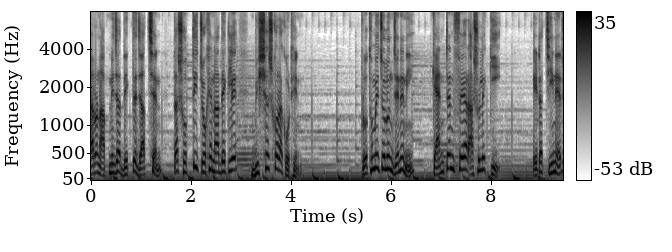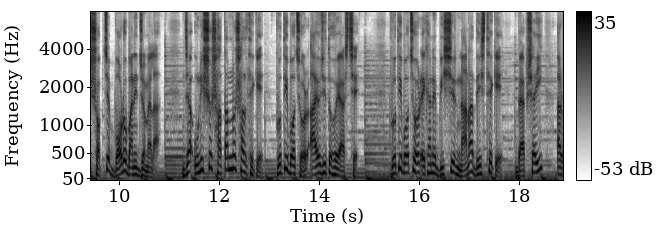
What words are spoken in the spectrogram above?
কারণ আপনি যা দেখতে যাচ্ছেন তা সত্যি চোখে না দেখলে বিশ্বাস করা কঠিন। প্রথমে চলুন জেনে নিই, ক্যান্টন ফেয়ার আসলে কি? এটা চীনের সবচেয়ে বড় বাণিজ্য মেলা, যা উনিশশো সাতান্ন সাল থেকে প্রতি বছর আয়োজিত হয়ে আসছে। প্রতি বছর এখানে বিশ্বের নানা দেশ থেকে ব্যবসায়ী আর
